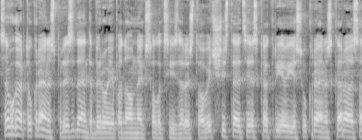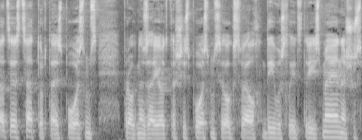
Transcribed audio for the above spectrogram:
Savukārt Ukrainas prezidenta biroja padomnieks Aleksijas Arestovičs izteicies, ka Krievijas-Ukrainas karā sācies ceturtais posms, prognozējot, ka šis posms ilgs vēl divus līdz trīs mēnešus.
